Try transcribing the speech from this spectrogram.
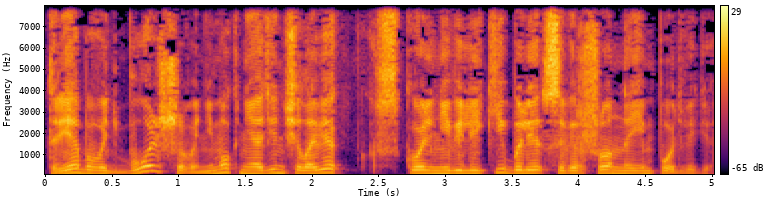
Требовать большего не мог ни один человек, сколь невелики были совершенные им подвиги.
